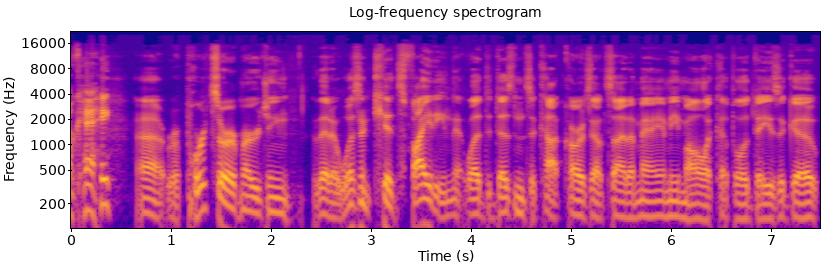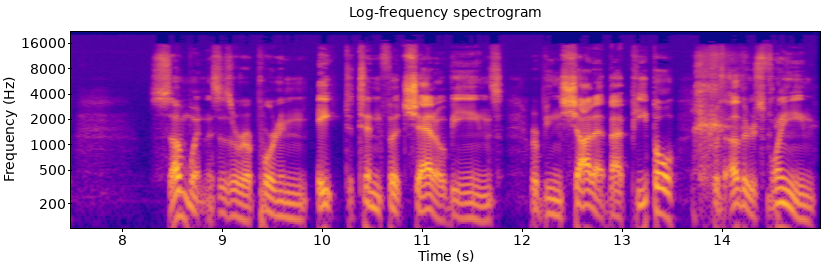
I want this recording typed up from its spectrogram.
Okay. Uh, reports are emerging that it wasn't kids fighting that led to dozens of cop cars outside a Miami mall a couple of days ago. Some witnesses are reporting eight to ten foot shadow beings were being shot at by people, with others fleeing.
